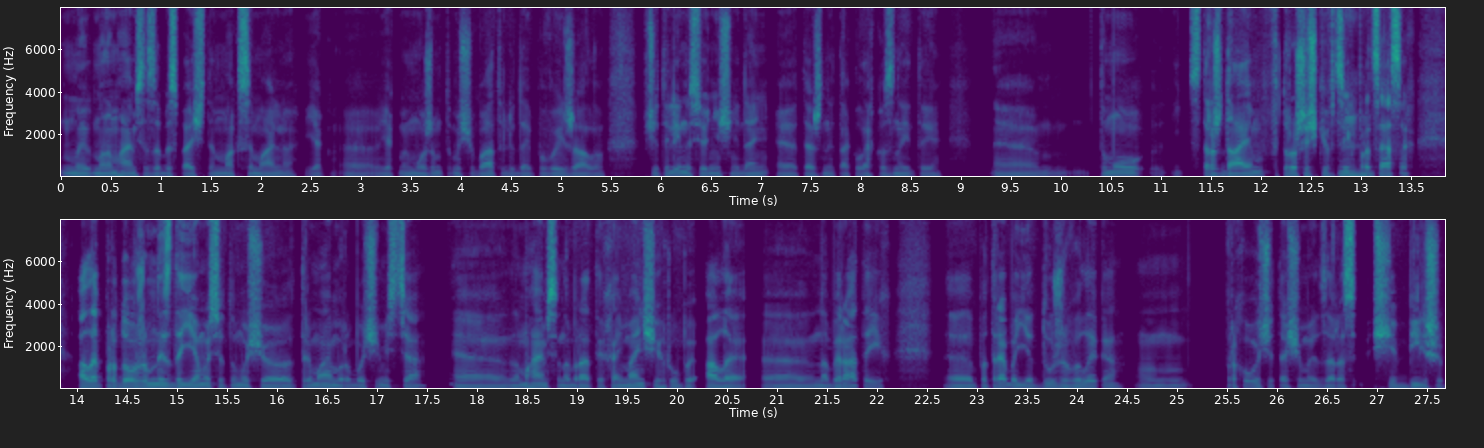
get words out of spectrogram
ми намагаємося забезпечити максимально, як, як ми можемо, тому що багато людей повиїжджало. Вчителів на сьогоднішній день теж не так легко знайти. Е, Тому страждаємо в трошечки в цих Мгм. процесах, але продовжуємо, не здаємося, тому що тримаємо робочі місця. Е, намагаємося набрати хай менші групи, але е, набирати їх. Е, потреба є дуже велика. Враховуючи те, що ми зараз ще більше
